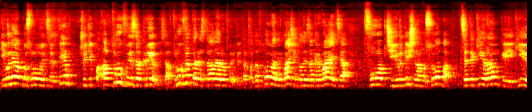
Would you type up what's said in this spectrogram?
І вони обосновуються тим, що типу, а вдруг ви закрилися, а вдруг ви перестали робити. Та податкова не бачить, коли закривається ФОП чи юридична особа, це такі рамки, які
